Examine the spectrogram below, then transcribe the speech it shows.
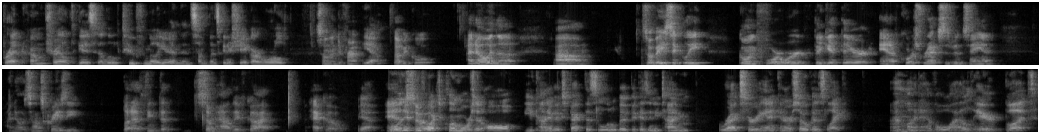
breadcrumb trail to get us a little too familiar, and then something's going to shake our world. Something different. Yeah. That'd be cool. I know in the um, so basically going forward, they get there, and of course Rex has been saying, "I know it sounds crazy, but I think that somehow they've got Echo." Yeah. And well, and if so- you've watched Clone Wars at all, you kind of expect this a little bit because anytime Rex or Anakin or Ahsoka's like, I might have a wild hair, but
